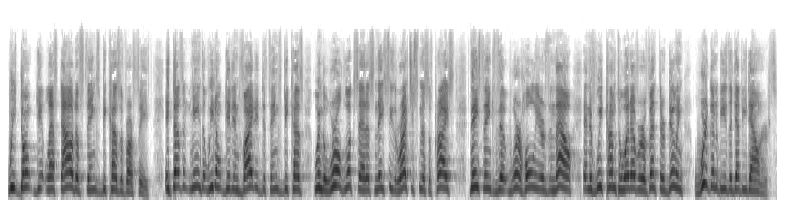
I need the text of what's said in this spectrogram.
we don't get left out of things because of our faith. It doesn't mean that we don't get invited to things because when the world looks at us and they see the righteousness of Christ, they think that we're holier than thou. And if we come to whatever event they're doing, we're going to be the Debbie Downers.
